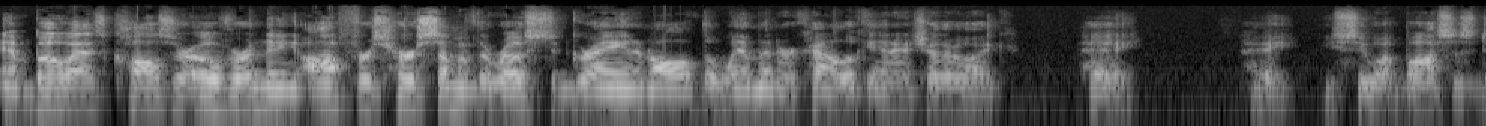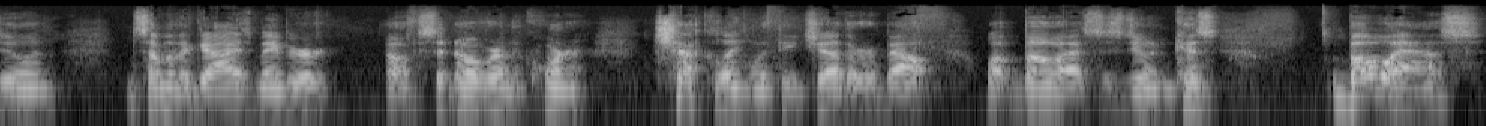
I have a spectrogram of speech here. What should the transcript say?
and Boaz calls her over, and then he offers her some of the roasted grain, and all of the women are kind of looking at each other like, hey, hey, you see what boss is doing? And some of the guys maybe are sitting over in the corner chuckling with each other about what Boaz is doing. Because Boaz,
